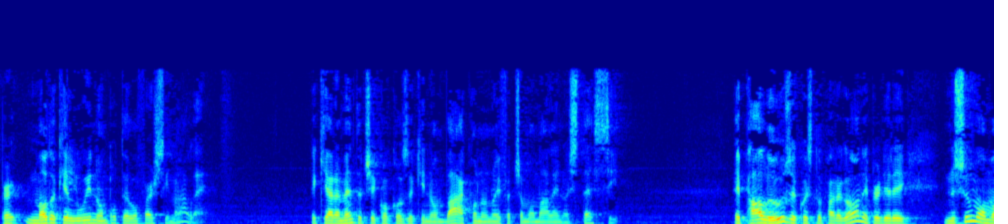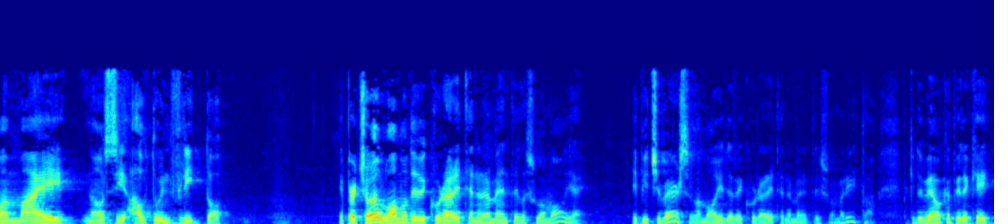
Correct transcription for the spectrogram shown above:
per, in modo che lui non poteva farsi male. E chiaramente c'è qualcosa che non va quando noi facciamo male a noi stessi. E Paolo usa questo paragone per dire nessun uomo ha mai no, si autoinflitto e perciò l'uomo deve curare teneramente la sua moglie. E viceversa, la moglie deve curare teneramente il suo marito, perché dobbiamo capire che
